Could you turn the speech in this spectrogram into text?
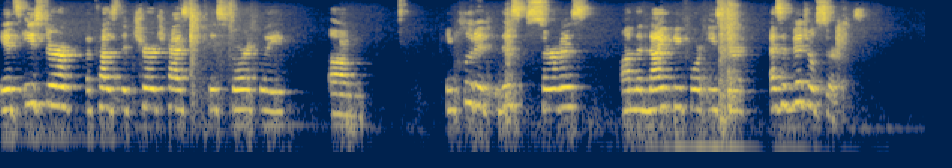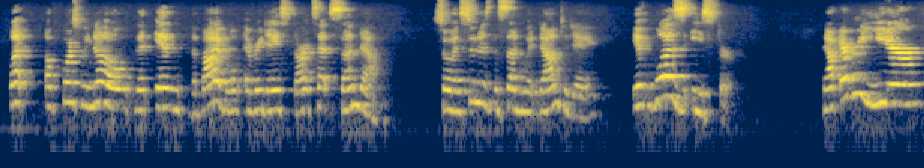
It's Easter because the church has historically um, included this service on the night before Easter as a vigil service. But of course, we know that in the Bible, every day starts at sundown. So as soon as the sun went down today, it was Easter. Now, every year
